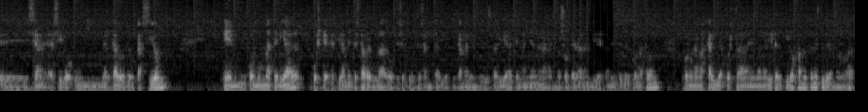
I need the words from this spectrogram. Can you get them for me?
eh, se ha, sido un mercado de ocasión con un material pues que efectivamente está regulado, que es el producto sanitario. Que a nadie me gustaría que mañana nos operaran directamente del corazón con una mascarilla puesta en la nariz del quirófano que no estuviera homologada.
